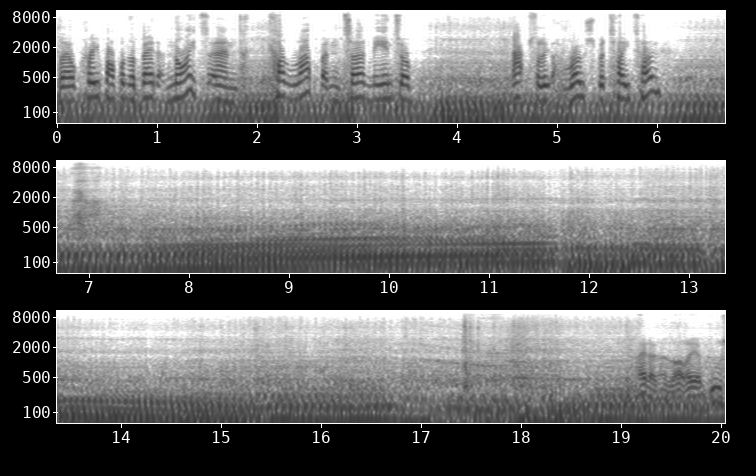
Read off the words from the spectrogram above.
they'll creep up on the bed at night and cuddle up and turn me into an absolute roast potato. Know the way of goose.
